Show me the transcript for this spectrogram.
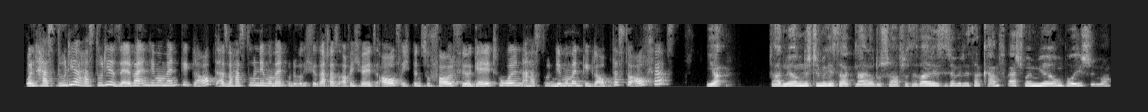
Und hast du dir, hast du dir selber in dem Moment geglaubt? Also hast du in dem Moment, wo du wirklich gesagt hast, ach, ich höre jetzt auf, ich bin zu faul für Geld holen, hast du in dem Moment geglaubt, dass du aufhörst? Ja. Da hat mir irgendeine Stimme gesagt, leider, du schaffst es. Weil es ist ja wieder dieser Kampfgeist, wo in mir irgendwo ist immer.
